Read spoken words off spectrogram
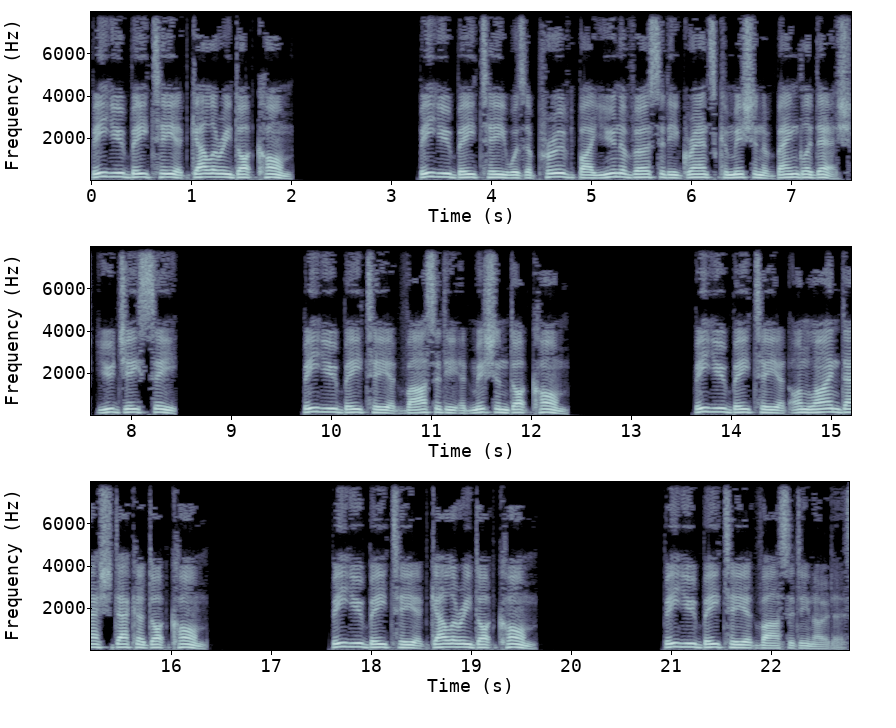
BUBT at gallery.com BUBT was approved by University Grants Commission of Bangladesh UGC BUBT at varsityadmission.com BUBT at online-dhaka.com BUBT at gallery.com BUBT at VarsityNotice.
